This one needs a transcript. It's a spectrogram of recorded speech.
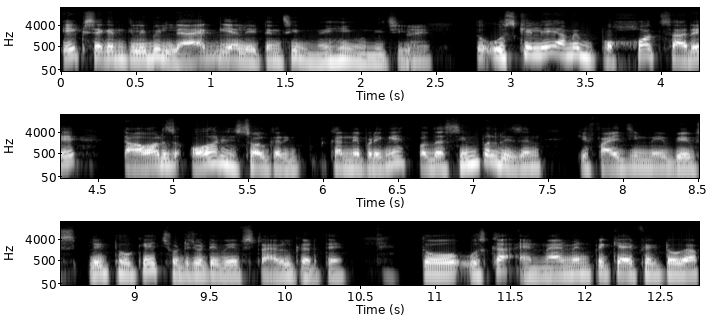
एक सेकंड के लिए भी लैग या लेटेंसी नहीं होनी चाहिए। तो उसके लिए हमें बहुत सारे टावर्स और इंस्टॉल करने पड़ेंगे फॉर द सिंपल रीजन कि 5G में वेव स्प्लिट होकर छोटे छोटे वेव्स ट्रैवल करते हैं। तो उसका एनवायरनमेंट पे क्या इफ़ेक्ट होगा?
